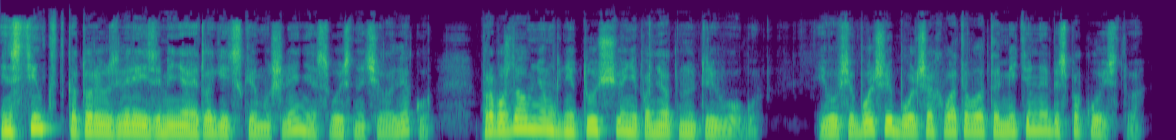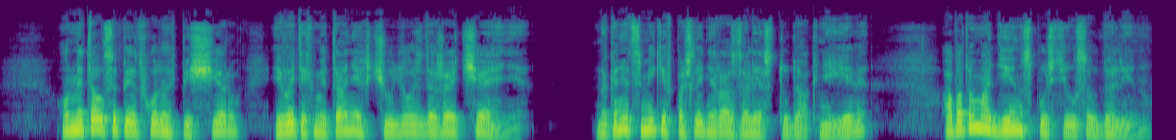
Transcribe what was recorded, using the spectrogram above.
Инстинкт, который у зверей заменяет логическое мышление, свойственное человеку, пробуждал в нем гнетущую непонятную тревогу. Его все больше и больше охватывало томительное беспокойство. Он метался перед входом в пещеру, и в этих метаниях чудилось даже отчаяние. Наконец Микки в последний раз залез туда, к Нееве, а потом один спустился в долину.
